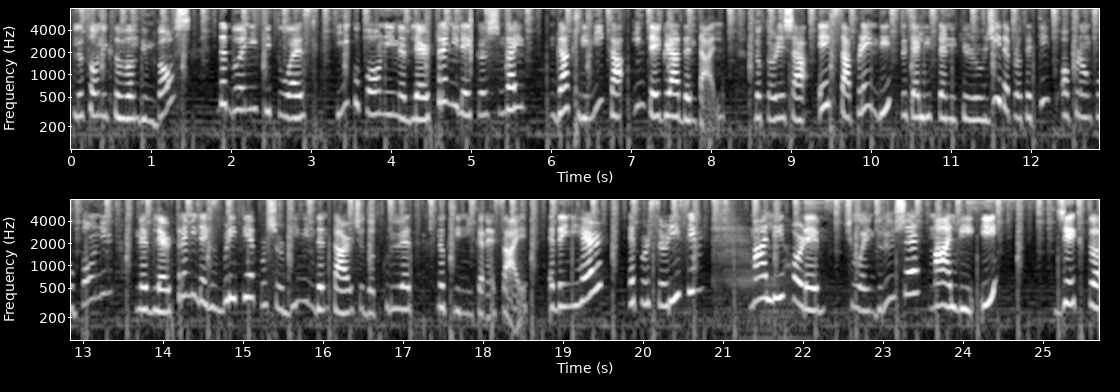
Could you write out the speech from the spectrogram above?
Plotësoni këtë vendin bosh dhe bëheni fitues i një kuponi me vlerë 3000 lekësh nga nga klinika Integra Dental. Doktoresha Elsa Prendi, specialiste në kirurgji dhe protetikë, ofron kuponin me vlerë 3000 lekë zbritje për shërbimin dentar që do të kryhet në klinikën e saj. Edhe një herë, E përsërisim, mali Horeb quhej ndryshe, mali i, gjej këtë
